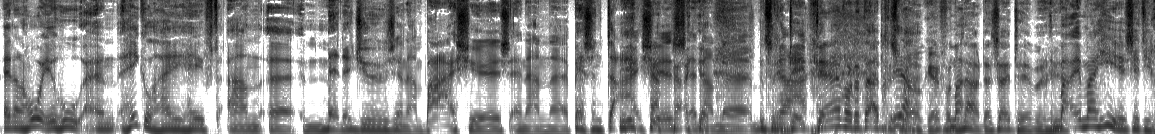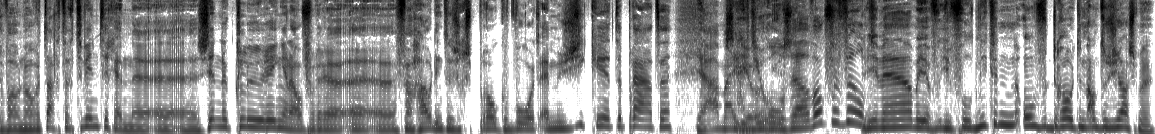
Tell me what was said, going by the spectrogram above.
En dan hoor je hoe een hekel hij heeft aan managers en aan baasjes en aan percentages Ja, en aan Met zo'n bedragen. detail wordt het uitgesproken. Ja, van, maar- nou, daar zou het hebben. Maar, maar hier zit hij gewoon over 80-20 en zenderkleuring en over verhouding tussen gesproken woord en muziek te praten. Ja, maar die rol zelf ook vervuld. Jawel, maar je, je voelt niet een onverdroten enthousiasme.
